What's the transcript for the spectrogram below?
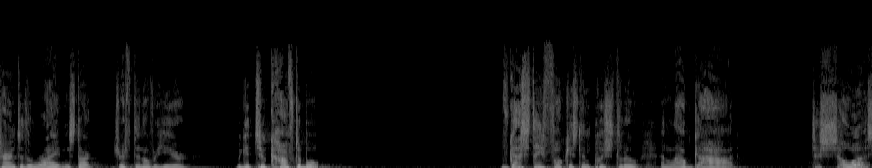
turn to the right and start drifting over here. We get too comfortable. We've got to stay focused and push through and allow God to show us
